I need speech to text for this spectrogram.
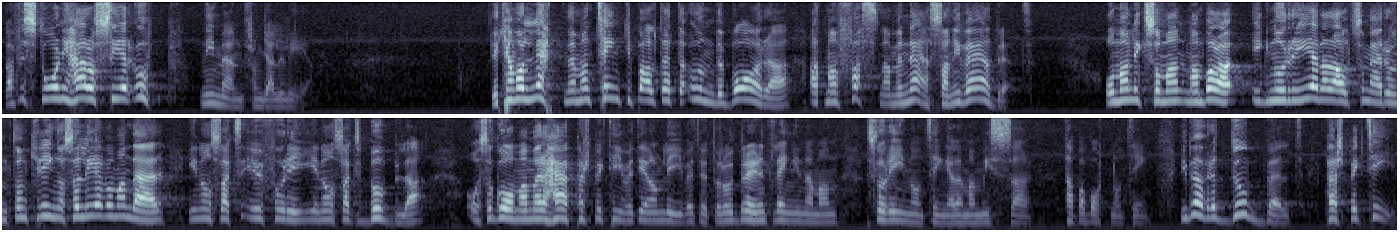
Varför står ni här och ser upp? ni män från Galileen. Det kan vara lätt när man tänker på allt detta underbara att man fastnar med näsan i vädret. Och man, liksom, man, man bara ignorerar allt som är runt omkring och så lever man där i någon slags eufori, i någon slags bubbla. Och så går man med det här perspektivet genom livet vet och då dröjer det inte länge innan man slår in någonting eller man missar, tappar bort någonting. Vi behöver ett dubbelt perspektiv.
